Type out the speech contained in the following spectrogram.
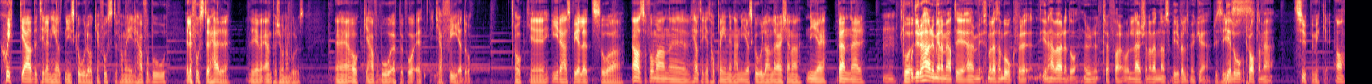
skickad till en helt ny skola och en fosterfamilj. Han får bo, eller fosterherre, det är en person han bor hos. Och han får bo uppe på ett café då. Och i det här spelet så, ja, så får man helt enkelt hoppa in i den här nya skolan, lära känna nya vänner. Mm. Och det är det här du menar med att det är som att läsa en bok? För det, i den här världen då, när du träffar och lär känna vänner så blir det väldigt mycket precis. dialog och prata med. Supermycket. Ja.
